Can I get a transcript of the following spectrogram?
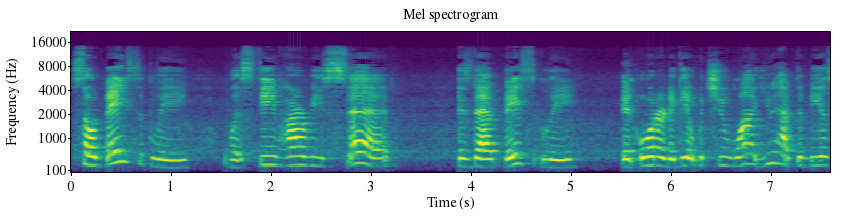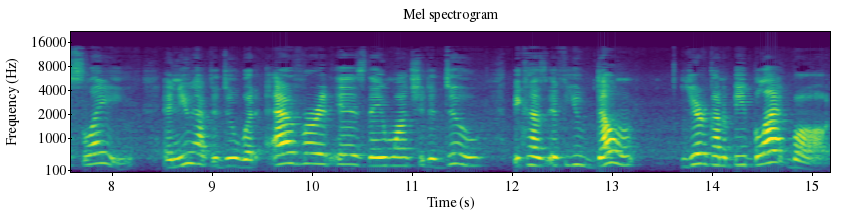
So basically, what Steve Harvey said is that basically, in order to get what you want, you have to be a slave. And you have to do whatever it is they want you to do because if you don't, you're going to be blackballed.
